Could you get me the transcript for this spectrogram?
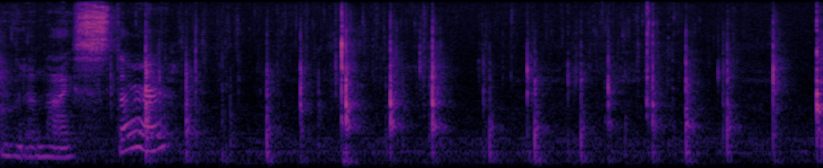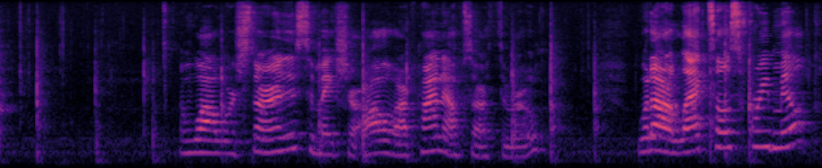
Give it a nice stir. And while we're stirring this to make sure all of our pineapples are through, with our lactose-free milk,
